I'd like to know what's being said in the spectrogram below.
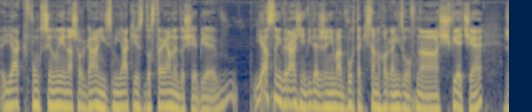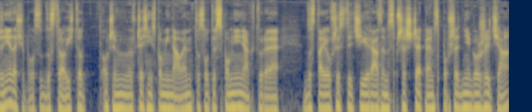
jak funkcjonuje nasz organizm i jak jest dostrajany do siebie. Jasno i wyraźnie widać, że nie ma dwóch takich samych organizmów na świecie, że nie da się po prostu dostroić. To, o czym wcześniej wspominałem, to są te wspomnienia, które dostają wszyscy ci razem z przeszczepem z poprzedniego życia.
